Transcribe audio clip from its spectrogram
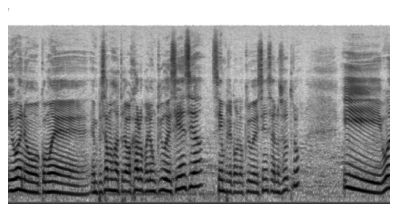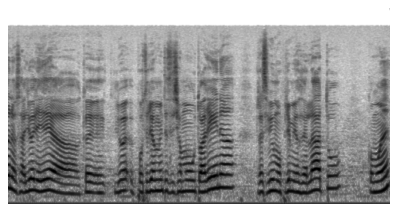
Y bueno, como eh, empezamos a trabajarlo para un club de ciencia, siempre con los clubes de ciencia nosotros. Y bueno, salió la idea que eh, posteriormente se llamó Auto Arena, recibimos premios del LATU, como es,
